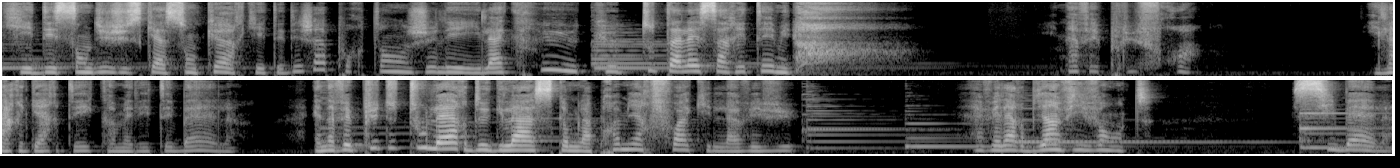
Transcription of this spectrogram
qui est descendu jusqu'à son cœur, qui était déjà pourtant gelé. Il a cru que tout allait s'arrêter, mais il n'avait plus froid. Il a regardé comme elle était belle. Elle n'avait plus du tout l'air de glace comme la première fois qu'il l'avait vue. Elle avait l'air bien vivante, si belle.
